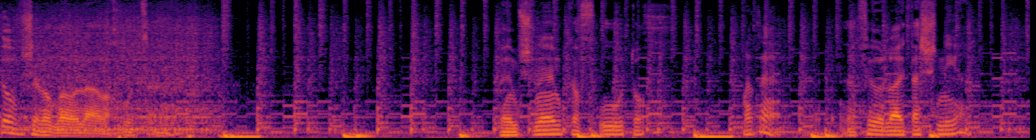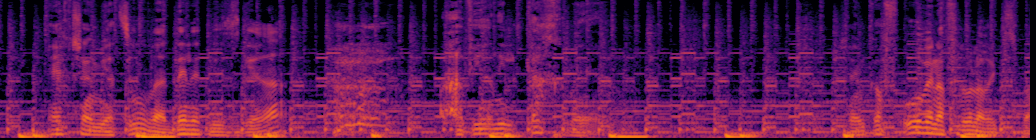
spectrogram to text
טוב שלו בעולם, החוצה. והם שניהם קפאו תוך... מה זה? זה אפילו לא הייתה שנייה. איך שהם יצאו והדלת נסגרה, האוויר נלקח מהם. שהם קפאו ונפלו לרצפה.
